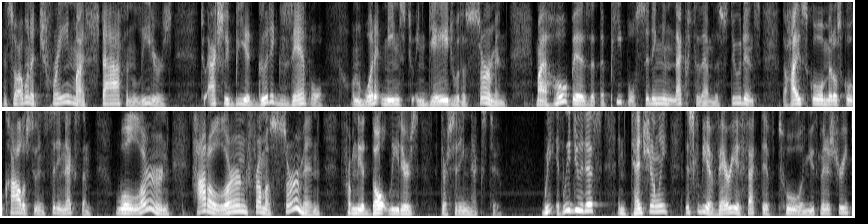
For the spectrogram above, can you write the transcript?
And so I want to train my staff and leaders to actually be a good example on what it means to engage with a sermon. My hope is that the people sitting next to them, the students, the high school, middle school, college students sitting next to them, will learn how to learn from a sermon from the adult leaders that they're sitting next to. We, if we do this intentionally, this could be a very effective tool in youth ministry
